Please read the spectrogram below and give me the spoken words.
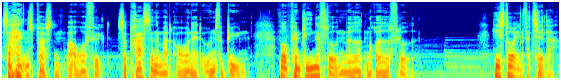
Så handelsposten var overfyldt, så præsterne måtte overnatte uden for byen, hvor Pembina-floden møder den røde flod. Historien fortæller,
